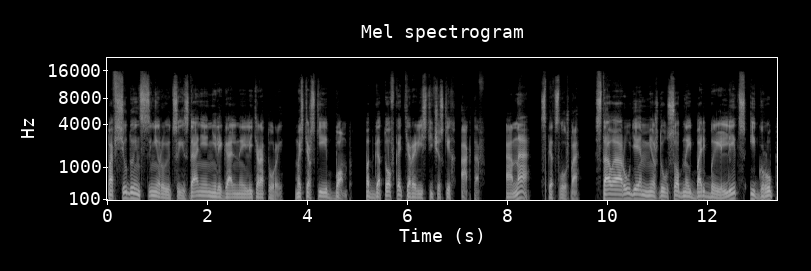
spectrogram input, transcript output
Повсюду инсценируются издания нелегальной литературы, мастерские бомб, подготовка террористических актов. Она, спецслужба, стала орудием междуусобной борьбы лиц и групп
